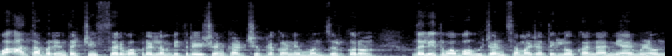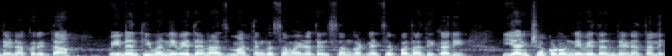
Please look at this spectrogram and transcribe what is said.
व आतापर्यंतची सर्व प्रलंबित रेशन कार्डची प्रकरणे मंजूर करून दलित व बहुजन समाजातील लोकांना न्याय मिळवून देण्याकरिता विनंती व निवेदन आज मातंग समाजातील संघटनेचे पदाधिकारी यांच्याकडून निवेदन देण्यात आले.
